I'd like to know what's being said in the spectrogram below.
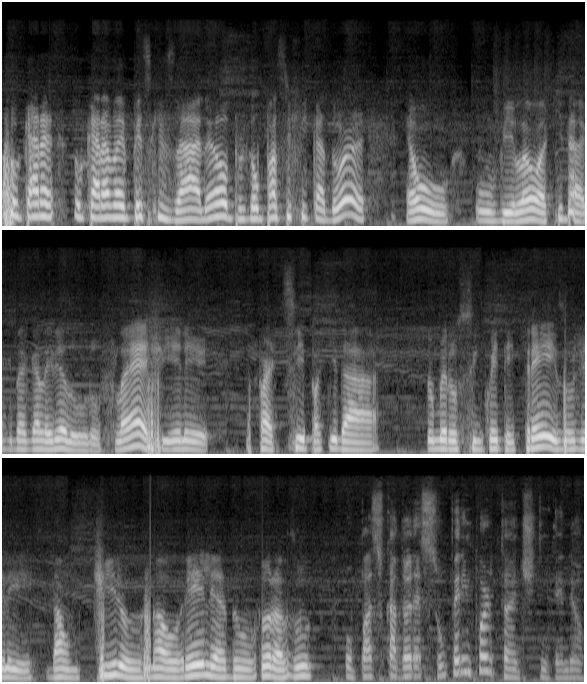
O cara, o cara vai pesquisar, não, porque o pacificador é o, o vilão aqui da, da galeria do, do Flash, e ele participa aqui da número 53, onde ele dá um tiro na orelha do Toro Azul. O pacificador é super importante, entendeu?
